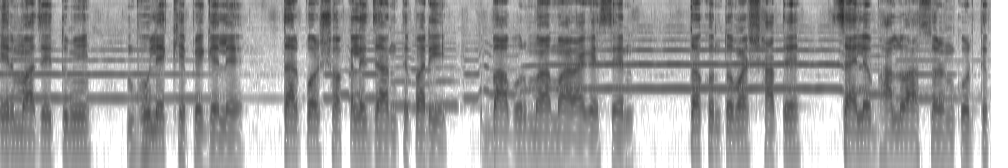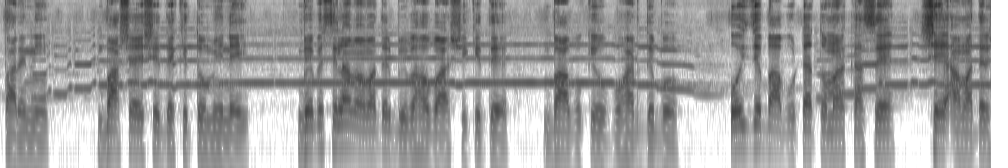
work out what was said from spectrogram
এর মাঝেই তুমি ভুলে খেপে গেলে। তারপর সকালে জানতে পারি বাবুর মা মারা গেছেন। তখন তোমার সাথে চাইলেও ভালো আচরণ করতে পারেনি। বাসায় এসে দেখি তুমি নেই। ভেবেছিলাম আমাদের বিবাহ বার্ষিকীতে বাবুকে উপহার দেব। ওই যে বাবুটা তোমার কাছে, সে আমাদের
